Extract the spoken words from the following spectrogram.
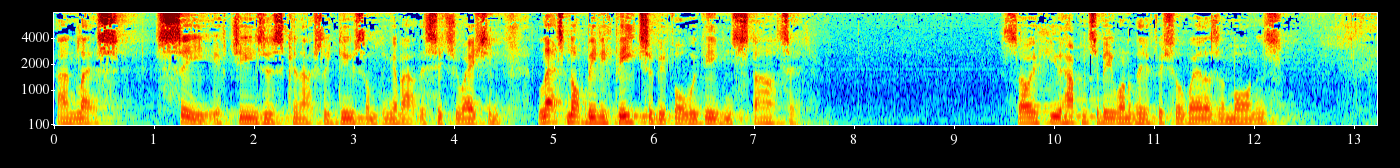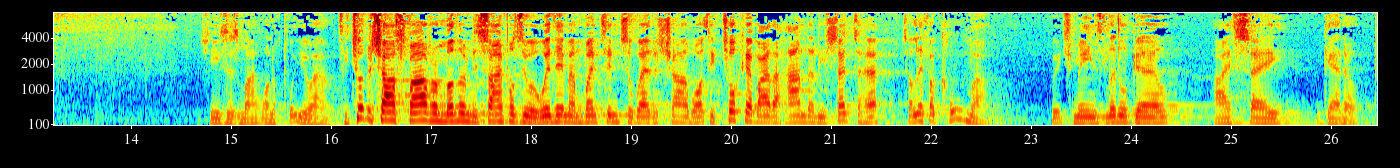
and let's see if Jesus can actually do something about this situation. Let's not be defeated before we've even started. So if you happen to be one of the official wailers and mourners, Jesus might want to put you out. He took the child's father and mother and disciples who were with him and went into where the child was. He took her by the hand and he said to her, Talitha Kuma, which means little girl, I say, get up.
